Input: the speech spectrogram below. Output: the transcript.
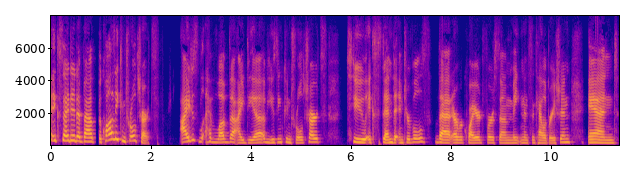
excited about the quality control charts I just have loved the idea of using control charts to extend the intervals that are required for some maintenance and calibration. And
